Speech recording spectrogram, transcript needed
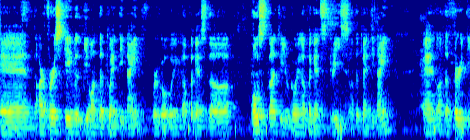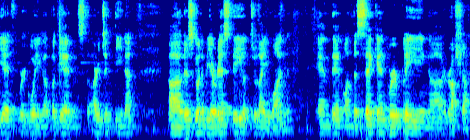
And our first game will be on the 29th. We're going up against the host country. We're going up against Greece on the 29th. And on the 30th, we're going up against Argentina. Uh, there's going to be a rest day on July 1. And then on the 2nd, we're playing uh, Russia.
